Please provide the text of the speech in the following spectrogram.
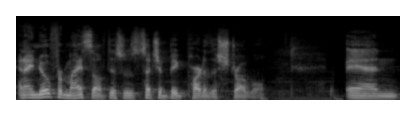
And I know for myself, this was such a big part of the struggle and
